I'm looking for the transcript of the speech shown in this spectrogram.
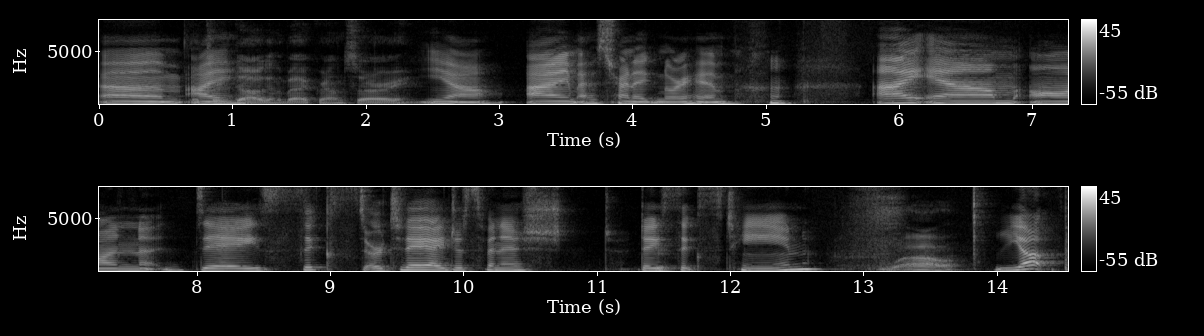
Um That's I dog in the background. Sorry. yeah, I'm. I was trying to ignore him. I am on day six, or today I just finished day sixteen. Wow. Yep.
